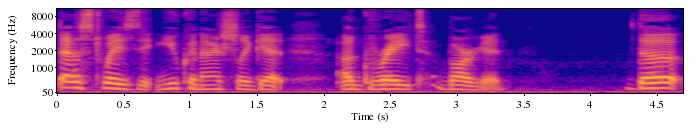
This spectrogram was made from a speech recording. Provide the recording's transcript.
best ways that you can actually get a great bargain. The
